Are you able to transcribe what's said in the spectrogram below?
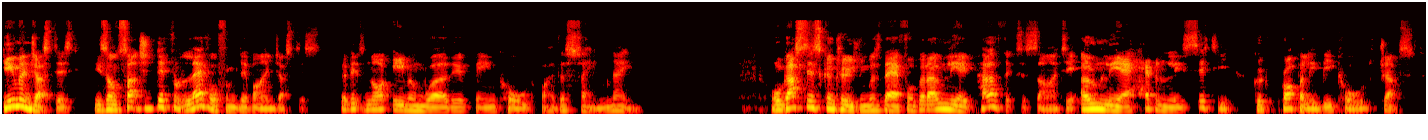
Human justice is on such a different level from divine justice that it's not even worthy of being called by the same name. Augustine's conclusion was therefore that only a perfect society, only a heavenly city, could properly be called just.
